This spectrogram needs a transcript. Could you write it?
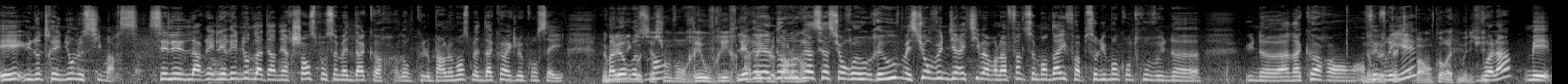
et une autre réunion le 6 mars. C'est les, les, réunions de la dernière chance pour se mettre d'accord. Donc le Parlement se met d'accord avec le Conseil. Donc Malheureusement, les négociations vont réouvrir les avec le Parlement. Les négociations réouvrent, mais si on veut une directive avant la fin de ce mandat, il faut absolument qu'on trouve une une, un accord en, février. Le texte va encore être modifié. Voilà, mais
